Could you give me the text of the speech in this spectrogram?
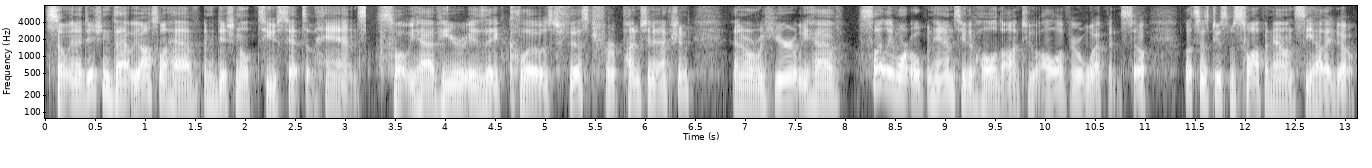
So in addition to that, we also have an additional two sets of hands. So what we have here is a closed fist for punching action. And over here we have slightly more open hands so you could hold onto all of your weapons. So let's just do some swapping now and see how they go.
